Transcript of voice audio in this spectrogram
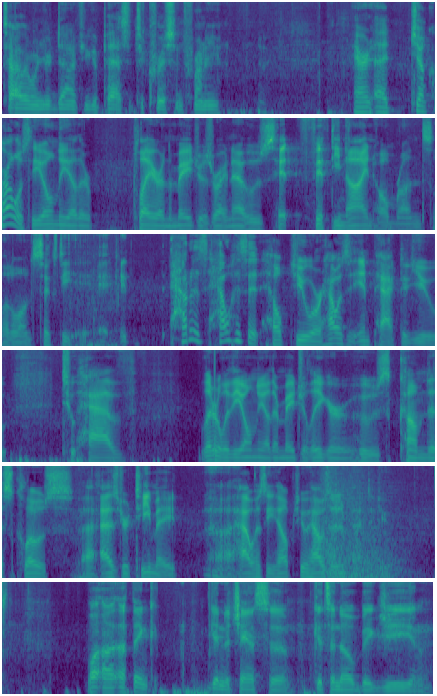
Tyler, when you're done, if you could pass it to Chris in front of you. Aaron, uh, Giancarlo is the only other player in the majors right now who's hit 59 home runs, let alone 60. It, it, how does how has it helped you, or how has it impacted you, to have literally the only other major leaguer who's come this close uh, as your teammate? Uh, how has he helped you? How has it impacted you? Well, I, I think getting a chance to get to know Big G and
